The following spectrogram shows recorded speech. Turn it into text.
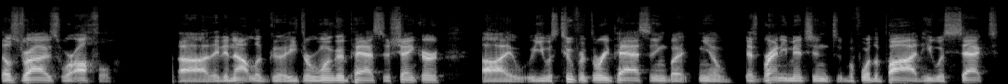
Those drives were awful. Uh they did not look good. He threw one good pass to shenker uh he was two for three passing but you know as brandie mentioned before the pod he was sacked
